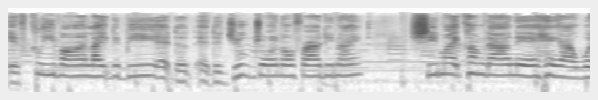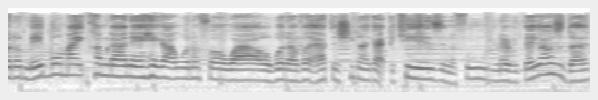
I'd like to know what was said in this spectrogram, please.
If Cleavon like to be at the at the juke joint on Friday night, she might come down there and hang out with him. Mabel might come down there and hang out with him for a while or whatever after she done got the kids and the food and everything else done.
